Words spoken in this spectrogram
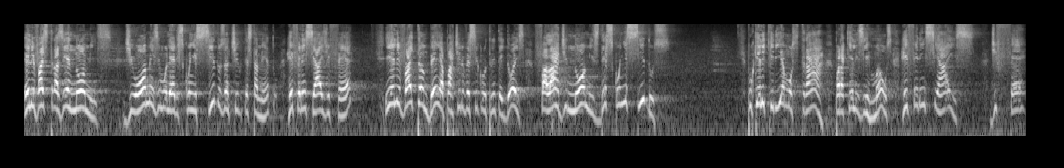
Ele vai trazer nomes de homens e mulheres conhecidos do Antigo Testamento, referenciais de fé, e ele vai também, a partir do versículo 32, falar de nomes desconhecidos porque ele queria mostrar para aqueles irmãos referenciais de fé.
